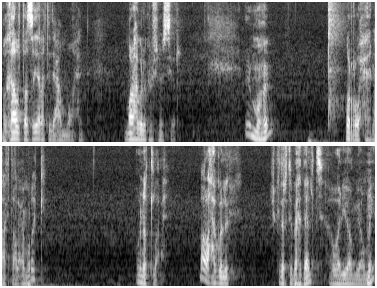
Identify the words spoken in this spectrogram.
بغلطة صغيرة تدعم واحد. ما راح أقول لكم شنو يصير. المهم ونروح هناك طال عمرك ونطلع. ما راح أقول لك إيش كثر تبهدلت أول يوم يومين.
